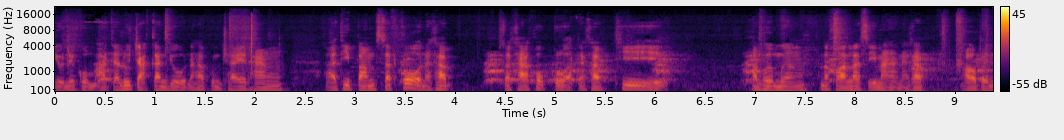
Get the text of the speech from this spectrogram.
อยู่ในกลุ่มอาจจะรู้จักกันอยู่นะครับ คุณชัยทางอ่าที่ปั๊มซัตโก้นะครับสาขาโคกกรวดนะครับที่อำเภอเมืองนครราชสีมานะครับ เอาเป็น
